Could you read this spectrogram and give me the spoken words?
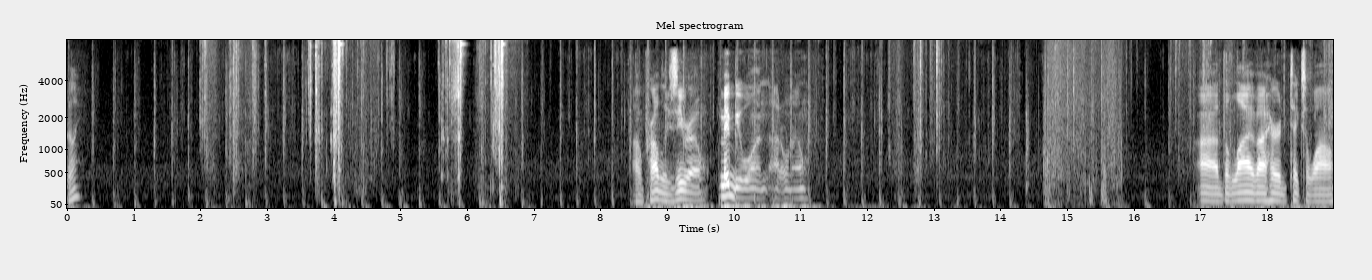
Really? Oh, probably zero. Maybe one. I don't know. Uh, the live I heard takes a while.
